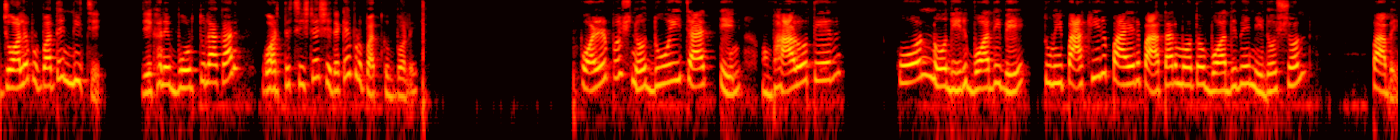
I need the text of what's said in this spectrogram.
জলপ্রপাতের নিচে। যেখানে বর্তুলাকার গর্তের সৃষ্টি হয় সেটাকে প্রপাতকূপ বলে। পরের প্রশ্ন, দুই, চার, তিন, ভারতের কোন নদীর বদ্বীপে তুমি পাখির পায়ের পাতার মতো বদ্বীপের নিদর্শন পাবে?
